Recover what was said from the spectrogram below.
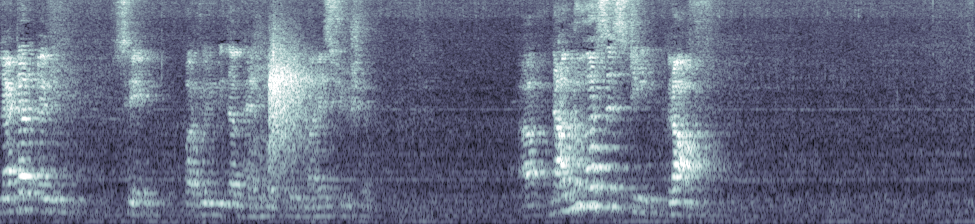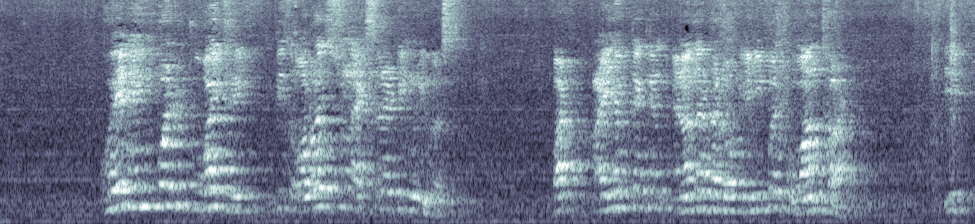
Later, I will say what will be the value of the restitution. Uh, w versus T graph. When n equal to 2 by 3, it is always shown accelerating universe. But I have taken another value of n equal to one third. If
